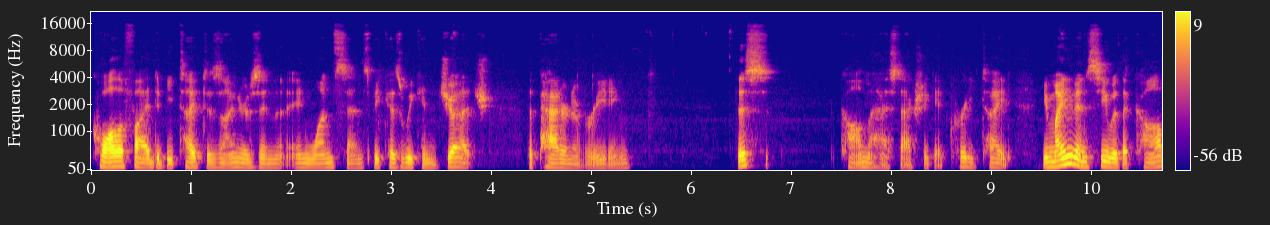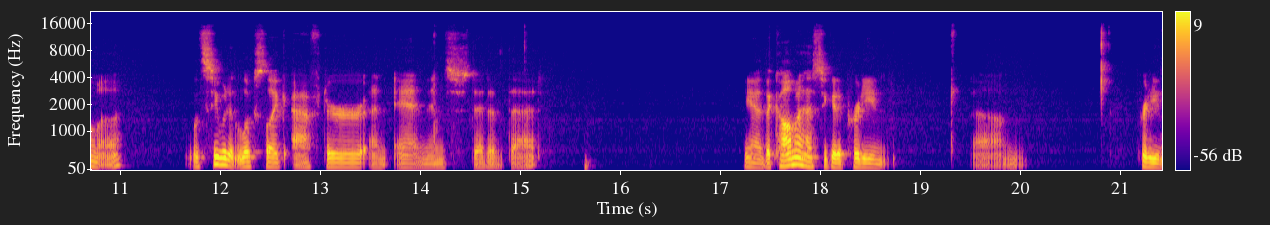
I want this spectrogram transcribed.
qualified to be type designers in in one sense because we can judge the pattern of reading. This comma has to actually get pretty tight. You might even see with a comma, let's see what it looks like after an N instead of that. Yeah, the comma has to get a pretty um, pretty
